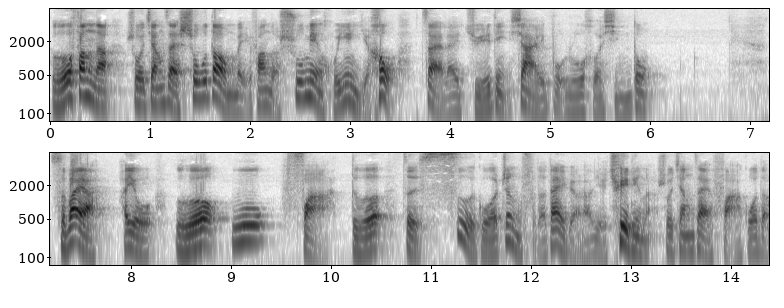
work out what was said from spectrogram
俄方呢说将在收到美方的书面回应以后，再来决定下一步如何行动。此外啊，还有俄乌法德这四国政府的代表呢，也确定了说将在法国的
